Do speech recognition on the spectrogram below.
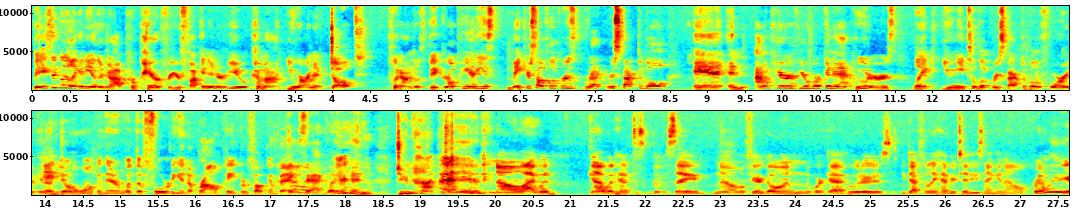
basically like any other job prepare for your fucking interview come on you are an adult put on those big girl panties make yourself look res- re- respectable and and i don't care if you're working at hooters like you need to look respectable for an interview And don't walk in there with a 40 in a brown paper fucking bag. exactly and do not come in No, I would. I would have to say no. If you're going to work at Hooters, you definitely have your titties hanging out. really Yeah.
